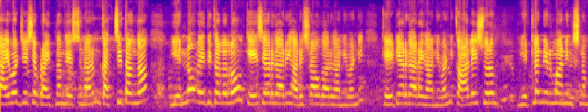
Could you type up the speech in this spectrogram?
డైవర్ట్ చేసే ప్రయత్నం చేస్తున్నారని ఖచ్చితంగా ఎన్నో వేదికలలో కేసీఆర్ గారి హరీష్ రావు గారు కానివ్వండి కేటీఆర్ గారే కానివ్వండి కాళేశ్వరం ఎట్లా నిర్మాణించడం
